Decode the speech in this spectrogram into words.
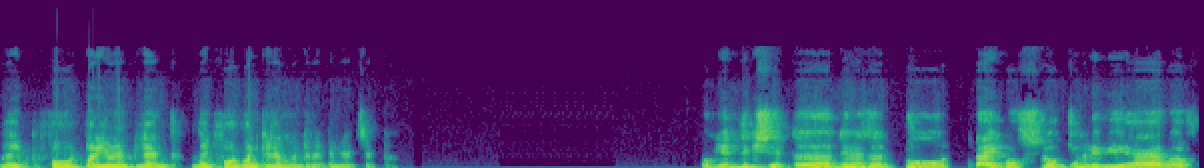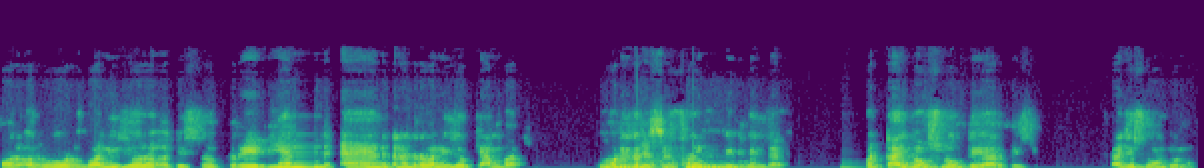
like for per unit length, like for one kilometer and etc. Okay, Dikshit, uh, there is a two type of slope generally we have uh, for a road. One is your uh, this gradient and another one is your camber. What is the yes, difference sir. between that? What type of slope they are basically? I just want to know.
